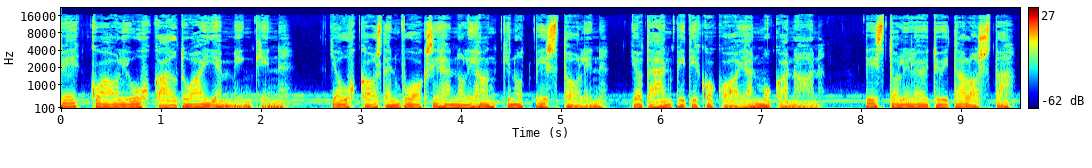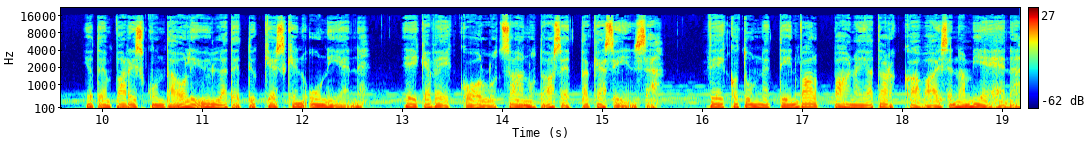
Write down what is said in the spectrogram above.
Veikkoa oli uhkailtu aiemminkin, ja uhkausten vuoksi hän oli hankkinut pistoolin, jota hän piti koko ajan mukanaan. Pistoli löytyi talosta, joten pariskunta oli yllätetty kesken unien, eikä Veikko ollut saanut asetta käsiinsä. Veikko tunnettiin valppaana ja tarkkaavaisena miehenä,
